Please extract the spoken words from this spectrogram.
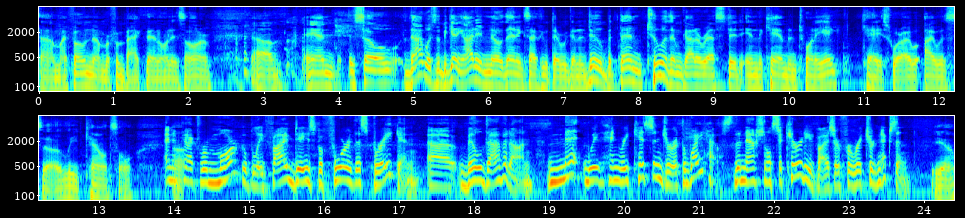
uh, my phone number from back then on his arm, um, and so that was the beginning. I didn't know then exactly what they were going to do, but then two of them got arrested in the Camden 28 case where I, I was uh, lead counsel. And in uh, fact, remarkably, five days before this break-in, uh, Bill Davidon met with Henry Kissinger at the White House, the national security advisor for Richard Nixon. Yeah.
